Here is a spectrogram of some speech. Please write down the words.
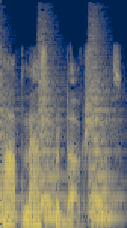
Top Mass Productions.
